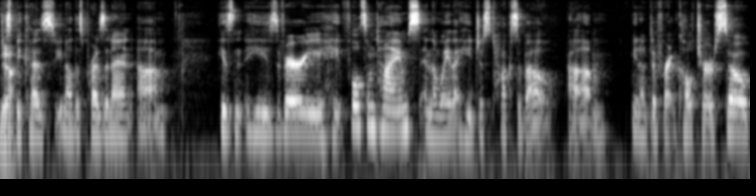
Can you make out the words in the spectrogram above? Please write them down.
just Yeah. because you know this president, um, he's he's very hateful sometimes in the way that he just talks about um, you know different cultures. So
